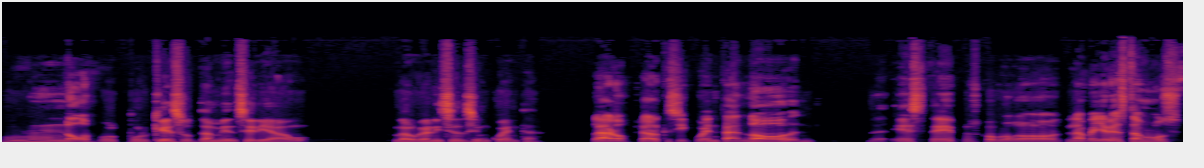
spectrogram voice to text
No. porque eso también sería, la organización cuenta. Claro, claro que sí cuenta. No, este, pues como la mayoría estamos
